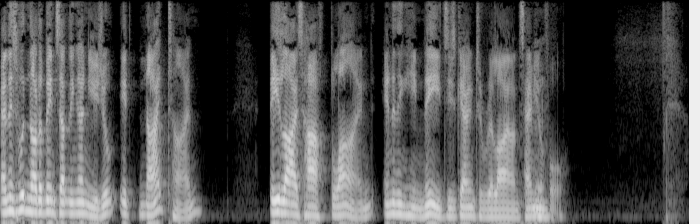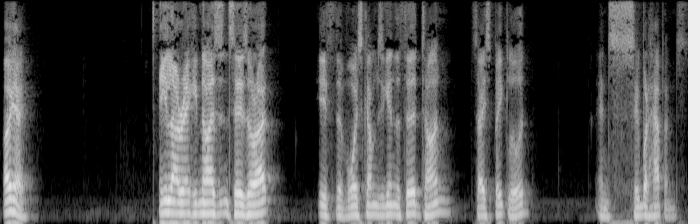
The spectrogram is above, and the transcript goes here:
and this would not have been something unusual. It's nighttime. Eli's half blind. Anything he needs, he's going to rely on Samuel for. Okay. Eli recognizes it and says, All right, if the voice comes again the third time, say, Speak, Lord, and see what happens.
